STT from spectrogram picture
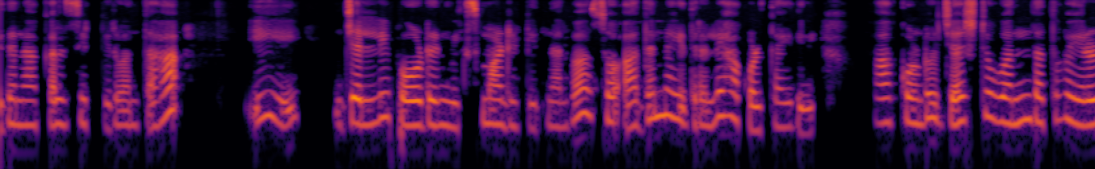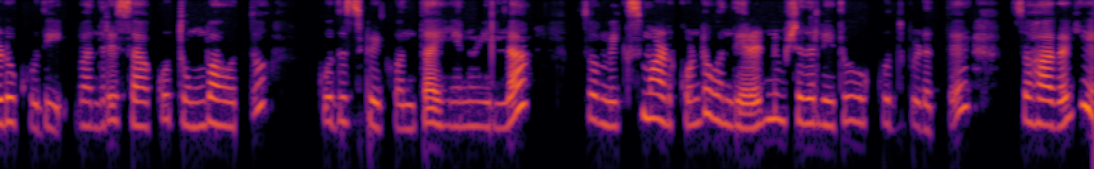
ಇದನ್ನು ಕಲಸಿಟ್ಟಿರುವಂತಹ ಈ ಜಲ್ಲಿ ಪೌಡ್ರನ್ನ ಮಿಕ್ಸ್ ಮಾಡಿಟ್ಟಿದ್ನಲ್ವ? ಸೊ ಅದನ್ನು ಇದರಲ್ಲಿ ಹಾಕ್ಕೊಳ್ತಾ ಇದ್ದೀನಿ ಹಾಕ್ಕೊಂಡು ಜಸ್ಟ್ ಒಂದು ಅಥವಾ ಎರಡು ಕುದಿ ಬಂದರೆ ಸಾಕು ತುಂಬ ಹೊತ್ತು ಕುದಿಸ್ಬೇಕು ಅಂತ ಏನೂ ಇಲ್ಲ. ಸೊ ಮಿಕ್ಸ್ ಮಾಡಿಕೊಂಡು ಒಂದು ಎರಡು ನಿಮಿಷದಲ್ಲಿ ಇದು ಕುದ್ಬಿಡುತ್ತೆ. ಸೊ ಹಾಗಾಗಿ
